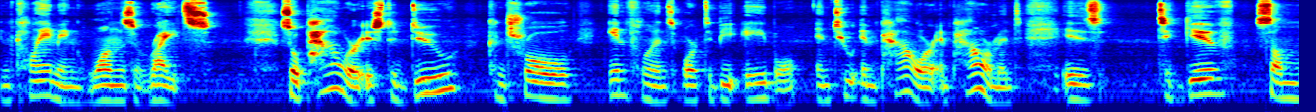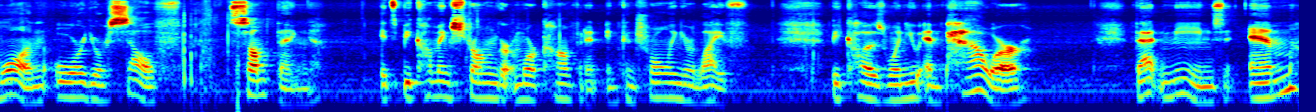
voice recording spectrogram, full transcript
and claiming one's rights. So, power is to do, control, influence or to be able and to empower. Empowerment is to give someone or yourself something. It's becoming stronger, more confident in controlling your life. Because when you empower, that means M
